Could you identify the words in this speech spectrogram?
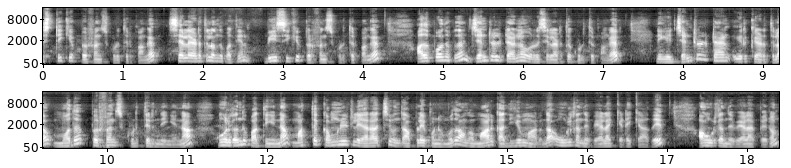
எஸ்டிக்கு ப்ரிஃபரன்ஸ் கொடுத்துருப்பாங்க. சில இடத்துல வந்து பார்த்திங்கன்னா பிசிக்கு ப்ரிஃபரன்ஸ் கொடுத்துருப்பாங்க. அது போக வந்து பார்த்தீங்கன்னா ஜென்ரல் டேர்னில் ஒரு சில இடத்த கொடுத்துருப்பாங்க. நீங்கள் ஜென்ரல் டேர்ன் இருக்க இடத்துல மொதல் ப்ரிஃபரன்ஸ் கொடுத்துருந்தீங்கன்னா உங்களுக்கு வந்து பார்த்தீங்கன்னா மற்ற கம்யூனிட்டியில் யாராச்சும் வந்து அப்ளை பண்ணும்போது அவங்க மார்க் அதிகமாக இருந்தால் உங்களுக்கு அந்த வேலை கிடைக்காது. அவங்களுக்கு அந்த வேலை பெறும்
